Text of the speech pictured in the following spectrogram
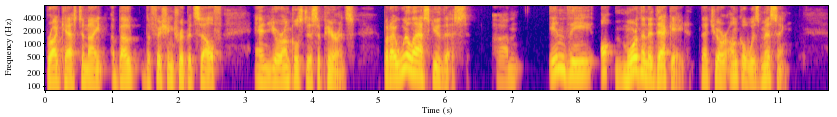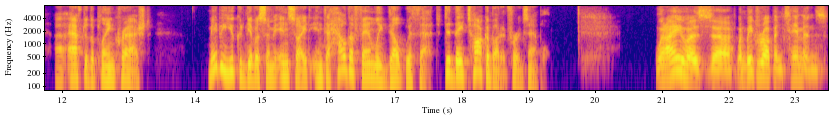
broadcast tonight about the fishing trip itself and your uncle's disappearance. But I will ask you this: um, in the uh, more than a decade that your uncle was missing, uh, after the plane crashed. Maybe you could give us some insight into how the family dealt with that. Did they talk about it, for example? When I was, uh, when we grew up in Timmins,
